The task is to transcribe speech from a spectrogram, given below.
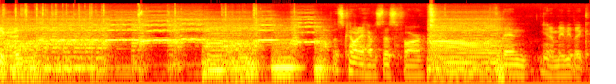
Pretty kind of what I have thus far. And then, you know, maybe like...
